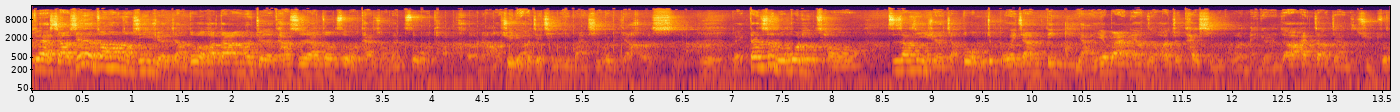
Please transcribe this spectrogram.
对啊，小仙的状况从心理学的角度的话，当然会觉得他是要做自我探索跟自我统合，然后去了解亲密关系会比较合适。嗯，对。但是如果你从智商心理学的角度，我们就不会这样定义啊，要不然那样子的话就太辛苦了。每个人都要按照这样子去做，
